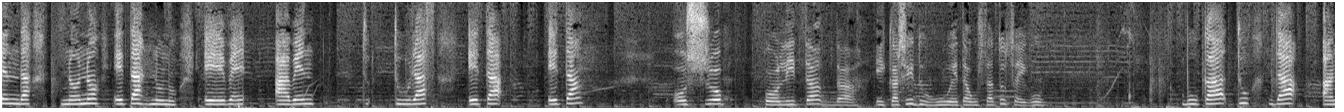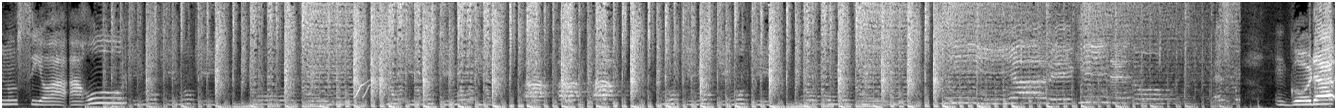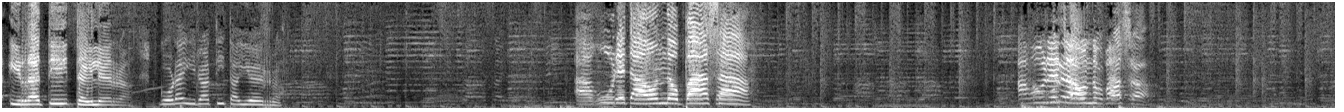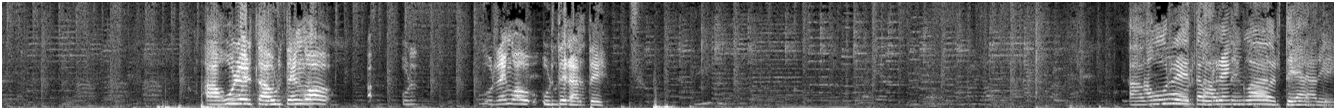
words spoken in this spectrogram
Itzen da nono eta nunu. Ebe, abenturaz eta eta oso polita da. Ikasi dugu eta gustatu zaigu. bukatu da anunzioa. Agur! Gora irrati tailerra. Gora irati taierra. Agur eta ondo pasa! Agur eta ondo pasa. Agur eta urtengo ur, urrengo urtera arte. Agur eta urrengo arteare.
